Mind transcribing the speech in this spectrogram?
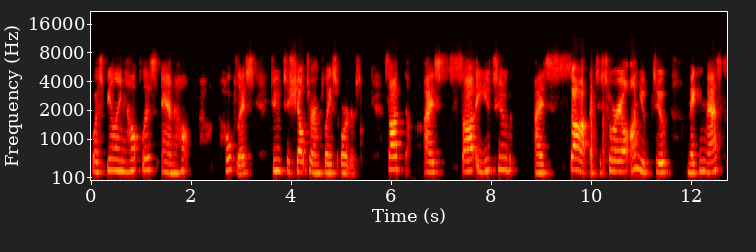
was feeling helpless and ho- hopeless due to shelter-in-place orders. Saw I saw a YouTube I saw a tutorial on YouTube making masks,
